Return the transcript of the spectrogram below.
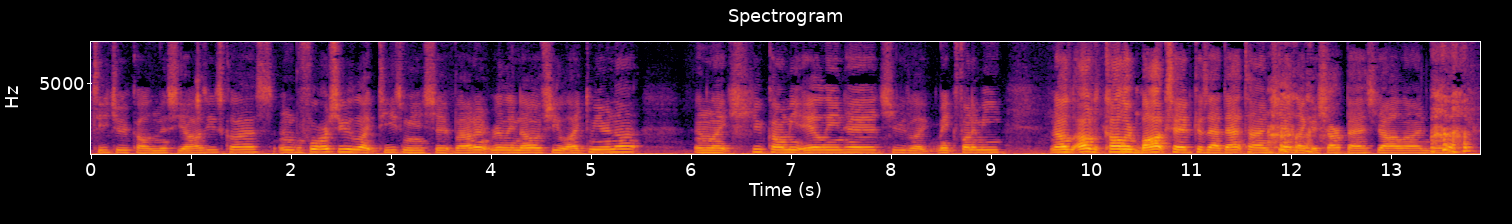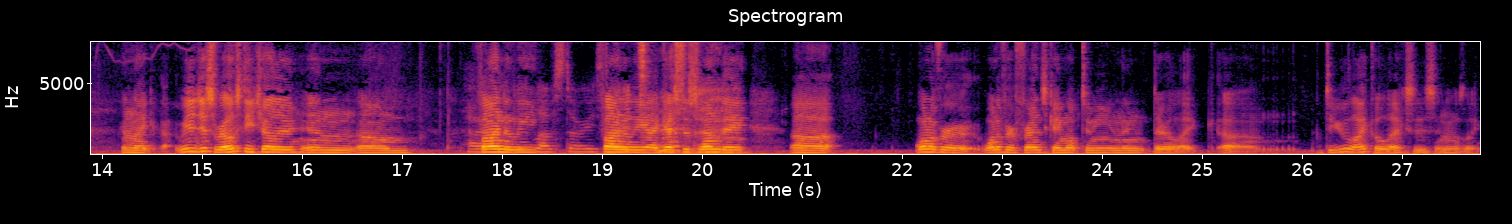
teacher called Miss Yazzie's class, and before she would like tease me and shit, but I didn't really know if she liked me or not. And like she would call me alien head. She would like make fun of me, and I, was, I would call her box head because at that time she had like a sharp ass jawline, bro. And like we just roast each other. And um, finally- finally, starts. I guess this one day, uh, one of her one of her friends came up to me and then they're like, um, "Do you like Alexis?" And I was like,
